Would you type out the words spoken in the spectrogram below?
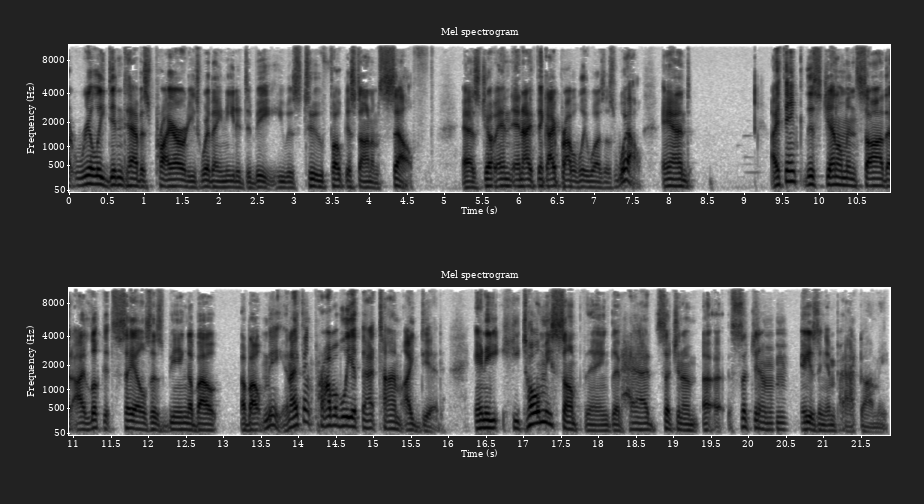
but really didn't have his priorities where they needed to be. He was too focused on himself, as Joe, and and I think I probably was as well. And I think this gentleman saw that I looked at sales as being about about me, and I think probably at that time I did and he he told me something that had such an uh, uh, such an amazing impact on me.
